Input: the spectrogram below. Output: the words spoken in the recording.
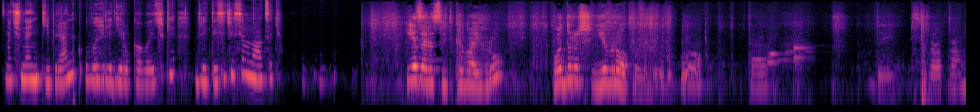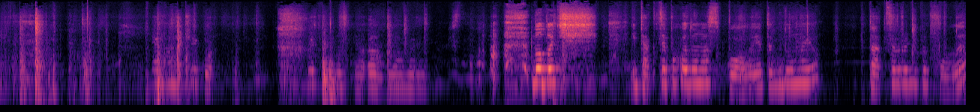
Смачненький пряник у вигляді рукавички 2017. Я зараз відкриваю гру Подорож Європою. Так. Дивимося, що там. Бабач. І так, це, походу, у нас поле, я так думаю. Так, це вроді би поле.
